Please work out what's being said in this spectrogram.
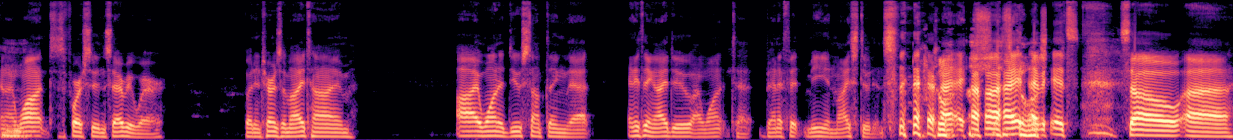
and mm. I mm-hmm. want to support students everywhere. But in terms of my time, I want to do something that anything I do, I want to benefit me and my students. Cool. I, I, I it's so uh,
